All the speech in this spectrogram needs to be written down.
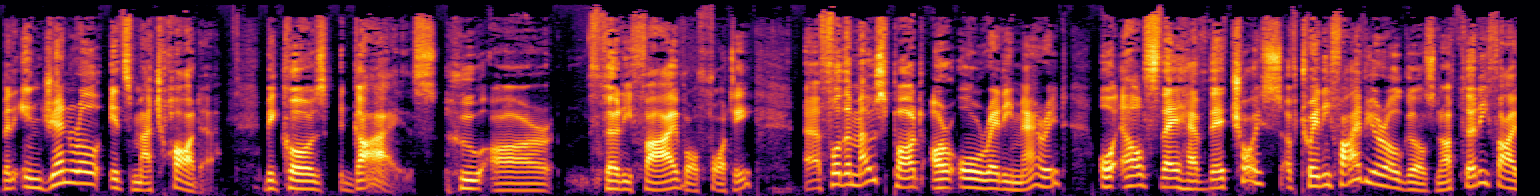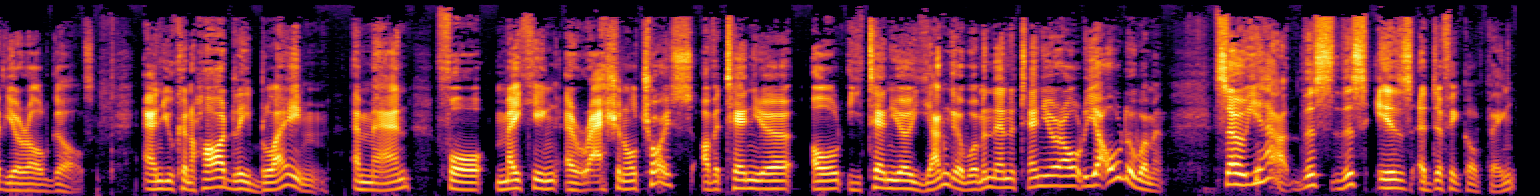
But in general, it's much harder because guys who are 35 or 40, uh, for the most part, are already married, or else they have their choice of 25 year old girls, not 35 year old girls. And you can hardly blame a man for making a rational choice of a 10 year old 10 year younger woman than a 10 year old older woman. So yeah this this is a difficult thing.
